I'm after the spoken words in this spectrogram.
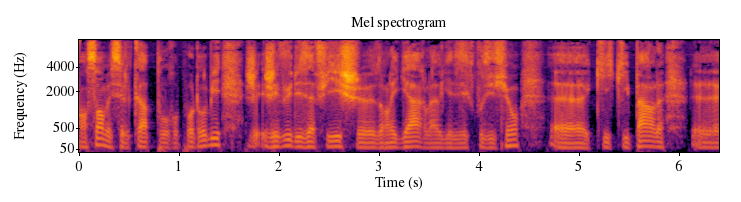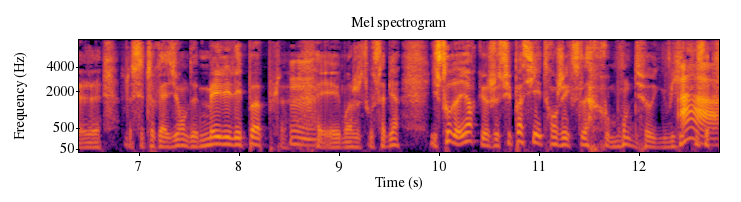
ensemble. Et c'est le cas pour, pour le rugby. J'ai vu des affiches euh, dans les gares, là où il y a des expositions, euh, qui, qui parlent euh, de cette occasion de mêler les peuples. Mm. Et moi, je trouve ça bien. Il se trouve d'ailleurs que je suis pas si étranger que cela au monde du rugby. Ah,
